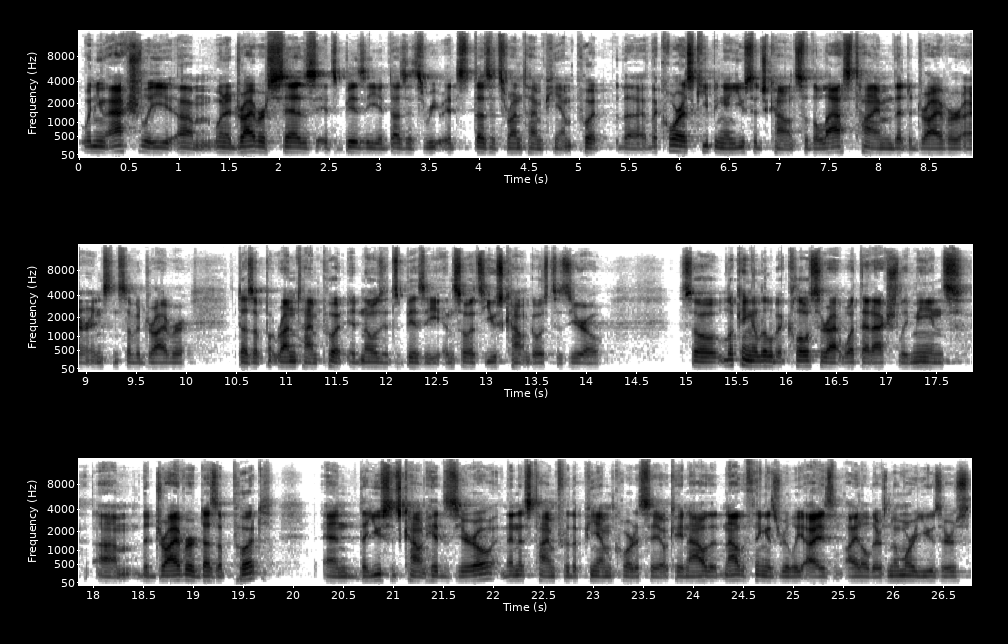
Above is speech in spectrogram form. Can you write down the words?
when you actually, um, when a driver says it's busy, it does its, it does its runtime PM put. The, the core is keeping a usage count. So the last time that a driver or instance of a driver does a runtime put, it knows it's busy, and so its use count goes to zero. So looking a little bit closer at what that actually means, um, the driver does a put, and the usage count hits zero, and then it's time for the PM core to say, okay, now that now the thing is really idle, there's no more users,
